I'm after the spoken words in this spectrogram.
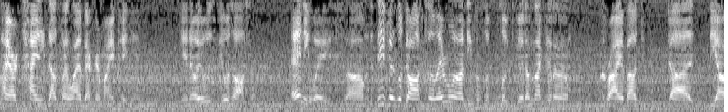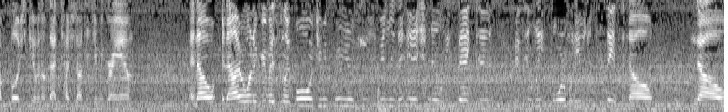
by our tiniest outside linebacker, in my opinion. You know, it was it was awesome. Anyways, um, the defense looked awesome. Everyone on defense looked, looked good. I'm not gonna cry about uh, Deon Bush giving up that touchdown to Jimmy Graham. And now, and now everyone in Green Bay's like, oh, Jimmy Graham, he's really the ish. No, he's back to his elite form when he was with the Saints. No, no,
